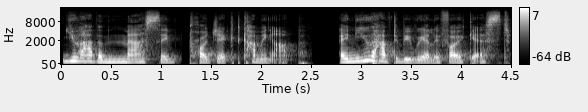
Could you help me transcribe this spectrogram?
you have a massive project coming up. And you have to be really focused.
